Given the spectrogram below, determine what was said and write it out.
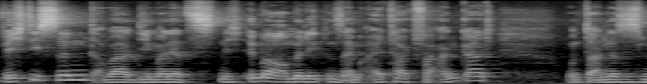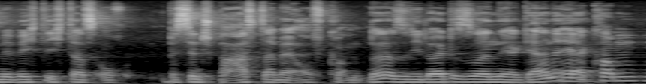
wichtig sind, aber die man jetzt nicht immer unbedingt in seinem Alltag verankert. Und dann ist es mir wichtig, dass auch ein bisschen Spaß dabei aufkommt. Ne? Also die Leute sollen ja gerne herkommen.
